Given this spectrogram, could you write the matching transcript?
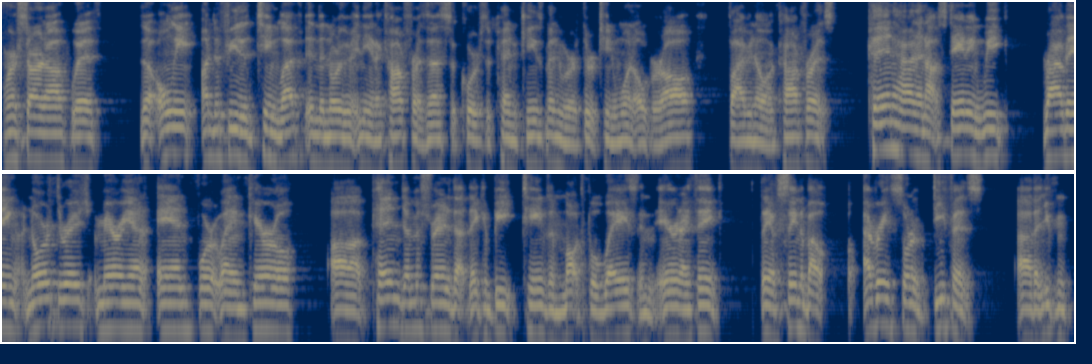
We're going to start off with the only undefeated team left in the Northern Indiana Conference. That's, of course, the Penn Kingsmen, who are 13 1 overall, 5 0 in conference. Penn had an outstanding week routing Northridge, Marion, and Fort Wayne Carroll. Uh, Penn demonstrated that they can beat teams in multiple ways. And Aaron, I think they have seen about every sort of defense uh, that you can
